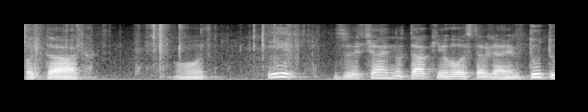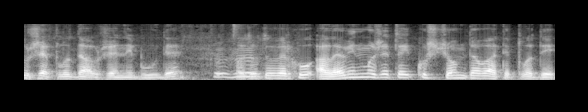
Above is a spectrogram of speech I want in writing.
Отак. От. І, звичайно, так його оставляємо. Тут уже плода вже не буде, отут уверху, але він може цей кущом давати плоди.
